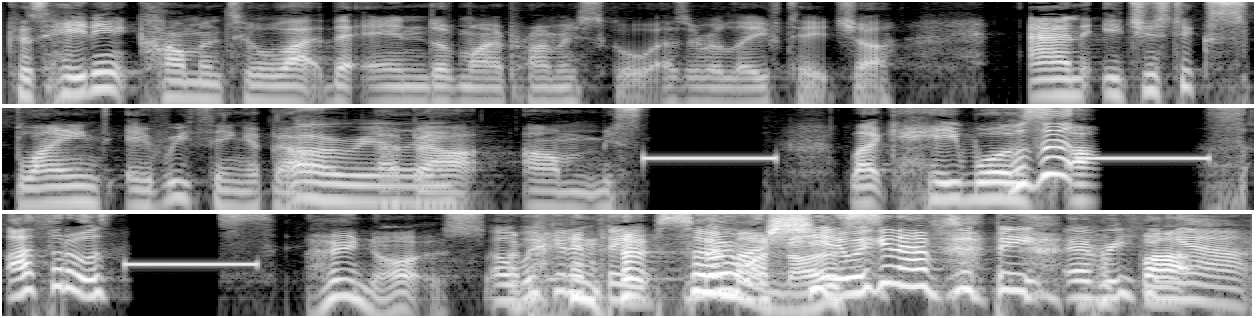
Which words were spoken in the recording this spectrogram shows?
because he didn't come until like the end of my primary school as a relief teacher, and it just explained everything about Oh, really? about um Miss. Like he was. Was it- uh, I thought it was. who knows? Oh, I we're gonna mean, beep no- so no much shit. We're gonna have to beep everything but, out.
